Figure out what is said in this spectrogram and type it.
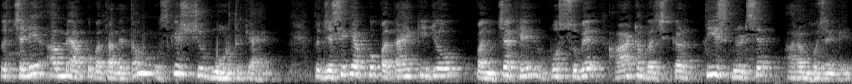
तो चलिए अब मैं आपको बता देता हूँ उसके शुभ मुहूर्त क्या है। तो जैसे कि आपको पता है कि जो पंचक है, वो सुबह आठ बजकर तीस मिनट से आरंभ हो जाएँगे।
